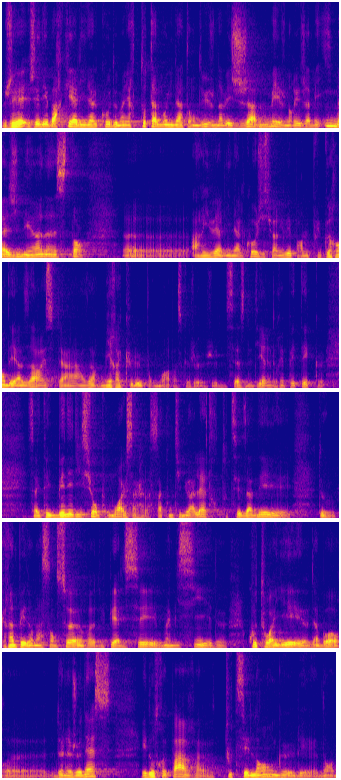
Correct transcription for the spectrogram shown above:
j'ai débarqué à l'INALCO de manière totalement inattendue. Je n'avais jamais, je n'aurais jamais imaginé un instant euh, arriver à l'INALCO. J'y suis arrivé par le plus grand des hasards et c'était un hasard miraculeux pour moi parce que je ne cesse de dire et de répéter que ça a été une bénédiction pour moi et ça, continue à l'être toutes ces années de grimper dans l'ascenseur du PLC ou même ici et de côtoyer euh, d'abord euh, de la jeunesse et d'autre part euh, toutes ces langues. dans,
